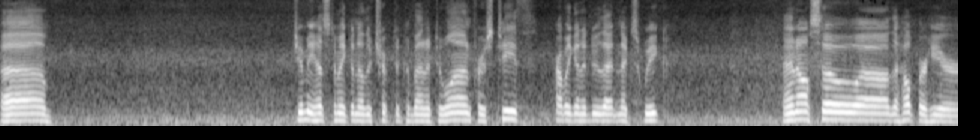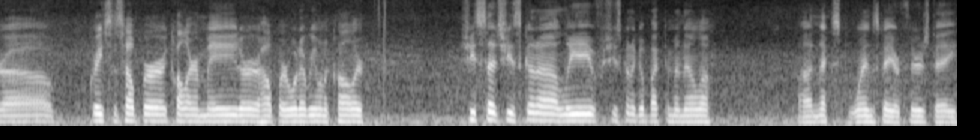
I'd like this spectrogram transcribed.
Uh, Jimmy has to make another trip to Cabanatuan for his teeth. Probably going to do that next week and also uh, the helper here, uh, Grace's helper, call her a maid or a helper, whatever you want to call her. She said she's gonna leave, she's gonna go back to Manila uh, next Wednesday or Thursday.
